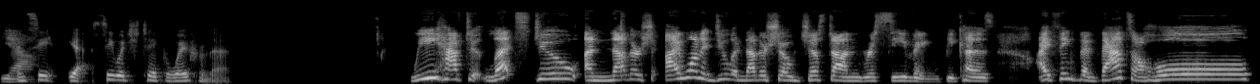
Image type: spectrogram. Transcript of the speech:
yeah and see yeah see what you take away from that we have to let's do another sh- i want to do another show just on receiving because i think that that's a whole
